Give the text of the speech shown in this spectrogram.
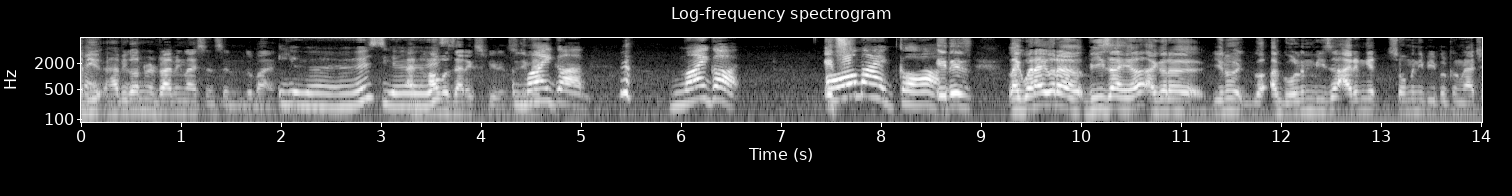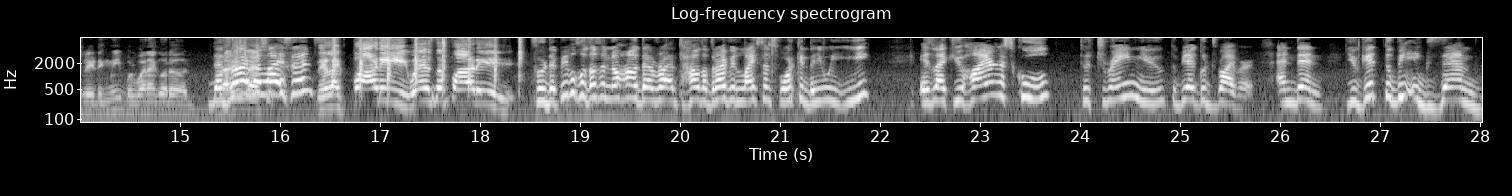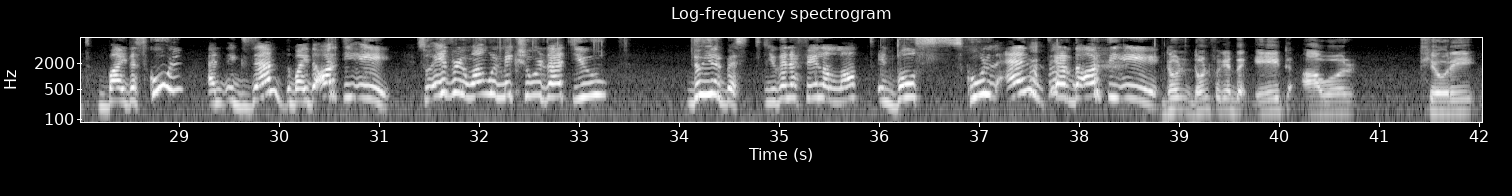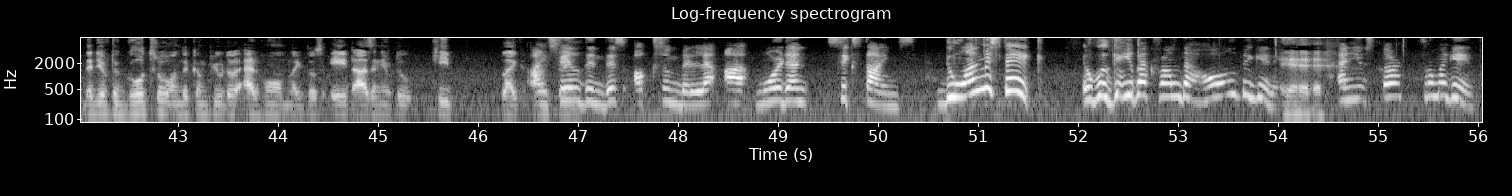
Have you have you gotten a driving license in Dubai? Yes, yes. And how was that experience? My God. My God. It's- oh my God. it is like when I got a visa here, I got a you know a golden visa. I didn't get so many people congratulating me, but when I got a the driver license. they're like party. Where's the party? For the people who doesn't know how the how the driving license work in the UAE, is like you hire a school to train you to be a good driver, and then you get to be examined by the school and examined by the RTA. So everyone will make sure that you do your best. You're gonna fail a lot in both school and the RTA. Don't don't forget the eight hour theory that you have to go through on the computer at home, like those eight hours, and you have to keep like I failed in this Aqsam Billah uh, more than six times. Do one mistake, it will get you back from the whole beginning. Yeah. And you start from again.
